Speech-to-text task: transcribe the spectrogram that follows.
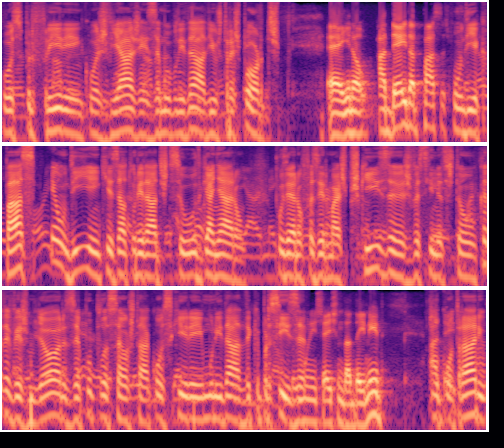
ou se preferirem com as viagens, a mobilidade e os transportes. Um dia que passa é um dia em que as autoridades de saúde ganharam. Puderam fazer mais pesquisa, as vacinas estão cada vez melhores, a população está a conseguir a imunidade de que precisa. Ao contrário,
